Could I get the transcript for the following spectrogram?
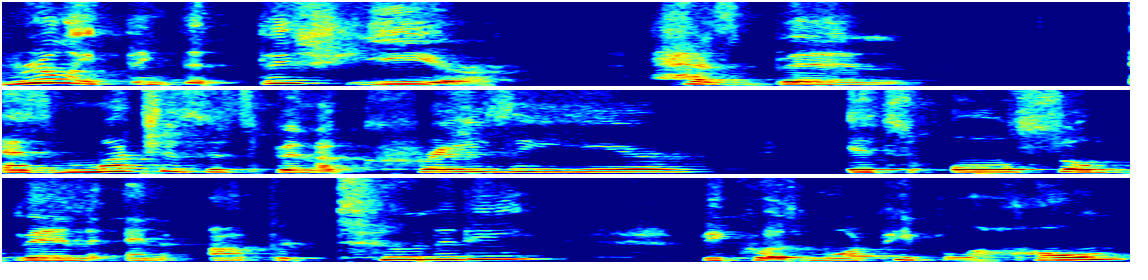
really think that this year has been as much as it's been a crazy year, it's also been an opportunity because more people are home,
